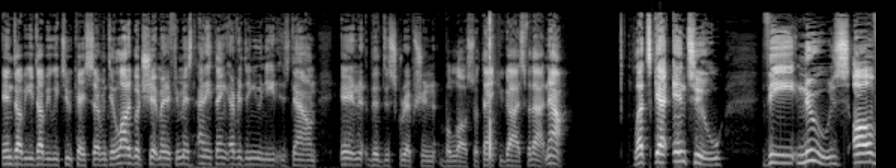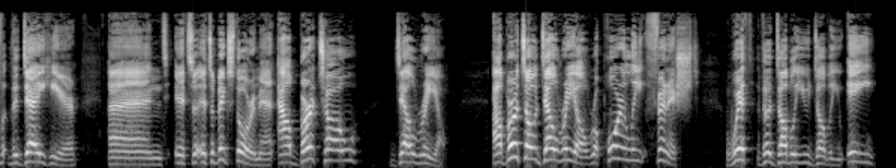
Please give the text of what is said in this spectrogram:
in WWE 2K17. A lot of good shit, man. If you missed anything, everything you need is down in the description below. So thank you guys for that. Now, let's get into the news of the day here. And it's a, it's a big story, man. Alberto Del Rio. Alberto Del Rio reportedly finished with the WWE.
